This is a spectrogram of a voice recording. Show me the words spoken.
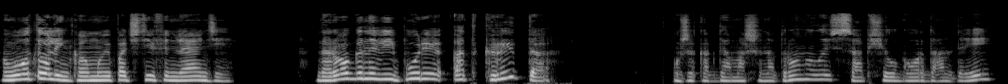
«Вот, Оленька, мы почти в Финляндии. Дорога на Вейпуре открыта!» Уже когда машина тронулась, сообщил гордо Андрей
